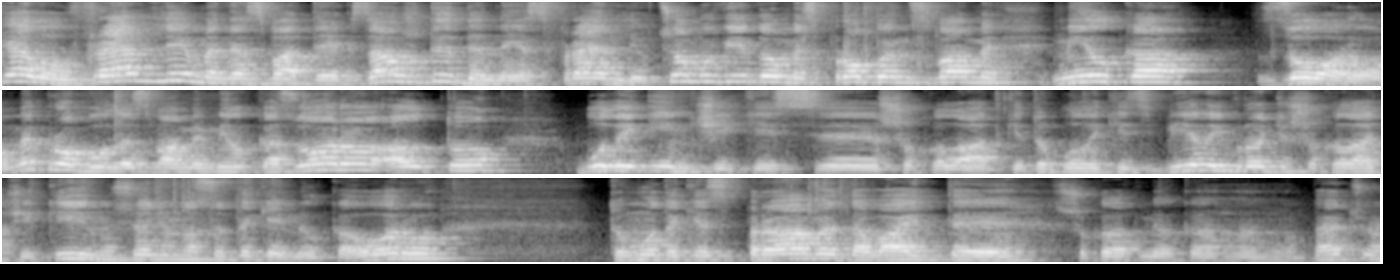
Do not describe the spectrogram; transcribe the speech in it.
Hello, Friendly! Мене звати, як завжди, Денис Френдлі. В цьому відео ми спробуємо з вами Мілка Зоро. Ми пробували з вами Мілка Зоро, але то були інші якісь е, шоколадки. То був якийсь білий, вроді шоколад чи який. Ну сьогодні у нас отаке Мілка Оро. Тому такі справи. Давайте шоколад Мілка печу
